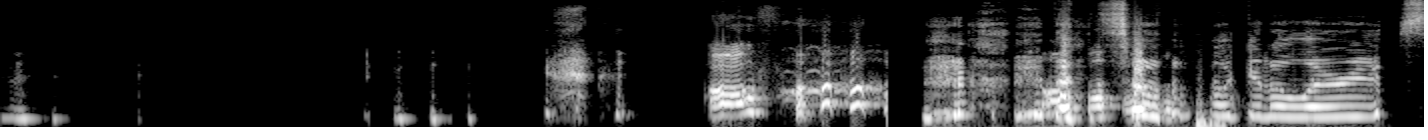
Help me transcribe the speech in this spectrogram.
Oh. That's so oh. fucking hilarious.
